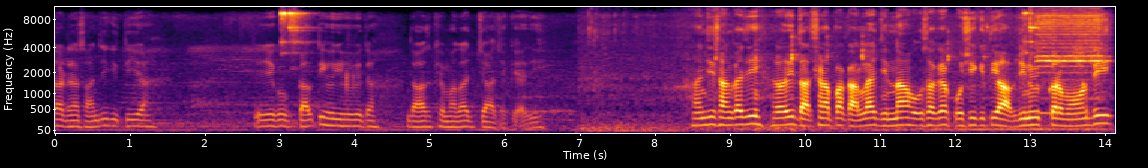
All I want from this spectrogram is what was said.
ਤੁਹਾਡੇ ਨਾਲ ਸਾਂਝੀ ਕੀਤੀ ਆ, ਤੇ ਜੇ ਕੋਈ ਗਲਤੀ ਹੋਈ ਹੋਵੇ ਤਾਂ ਦਾਸ ਖਿਮਾ ਦਾ ਜਾ ਚੱਕਿਆ ਜੀ। ਹਾਂਜੀ ਸੰਗਤ ਜੀ, ਲਓ ਜੀ, ਦਰਸ਼ਨ ਆਪਾਂ ਕਰ ਲਏ। ਜਿੰਨਾ ਹੋ ਸਕਿਆ ਕੋਸ਼ਿਸ਼ ਕੀਤੀ ਆਪ ਜੀ ਨੂੰ ਵੀ ਕਰਵਾਉਣ ਦੀ।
